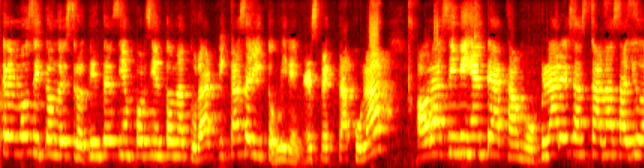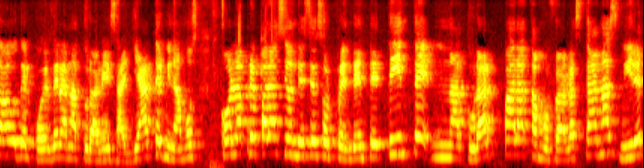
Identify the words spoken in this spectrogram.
cremosito nuestro tinte 100% natural y caserito. Miren, espectacular. Ahora sí, mi gente, a camuflar esas canas ayudados del poder de la naturaleza. Ya terminamos con la preparación de este sorprendente tinte natural para camuflar las canas. Miren,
